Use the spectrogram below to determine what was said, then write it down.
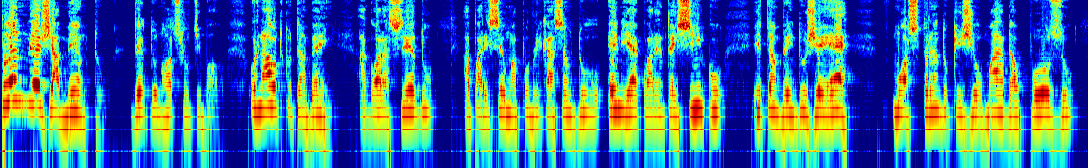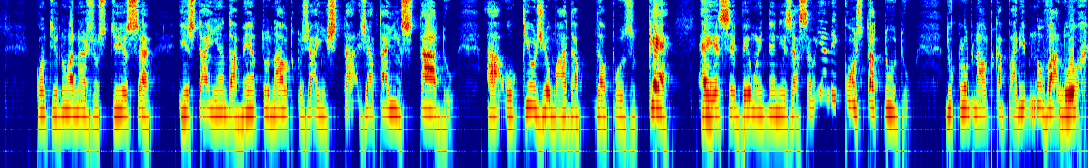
planejamento dentro do nosso futebol. O Náutico também, agora cedo, apareceu uma publicação do NE45 e também do GE, mostrando que Gilmar Dalpozo continua na justiça está em andamento, o Náutico já está, já está instado. O que o Gilmar Dalpozo quer é receber uma indenização, e ali consta tudo, do Clube Náutico Caparibe no valor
